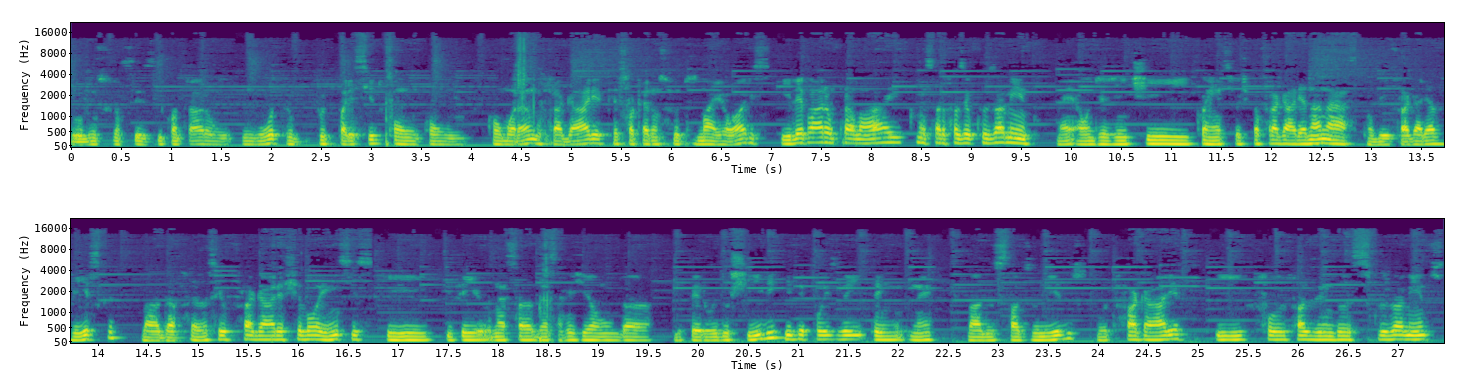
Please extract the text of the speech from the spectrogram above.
alguns franceses encontraram um outro fruto parecido com, com, com o morango, fragária, que só que eram os frutos maiores, e levaram para lá e começaram a fazer o cruzamento. Né, onde a gente conhece hoje que é a Fragaria nanás. Então veio Fragaria vesca, lá da França, e o Fragaria chiloensis, que, que veio nessa, nessa região da, do Peru e do Chile, e depois veio, tem, né, lá nos Estados Unidos, outro Fragaria, e foram fazendo esses cruzamentos.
